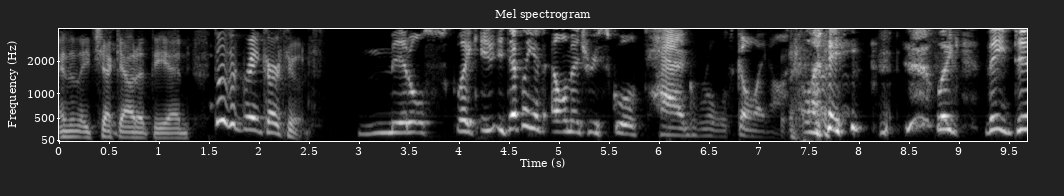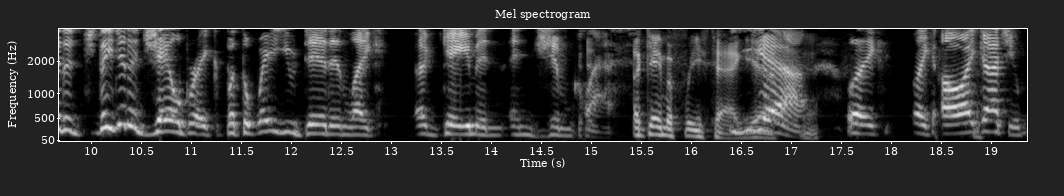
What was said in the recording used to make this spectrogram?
and then they check out at the end. Those are great cartoons. Middle school like it, it definitely has elementary school tag rules going on like like they did a they did a jailbreak but the way you did in like a game in in gym class A game of freeze tag. Yeah. Yeah. like like oh i got you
